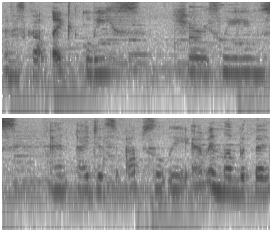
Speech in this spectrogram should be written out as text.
And it's got like lace sheer sleeves and I just absolutely am in love with it.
